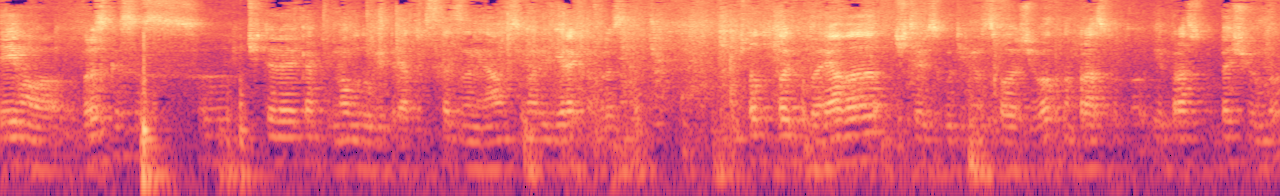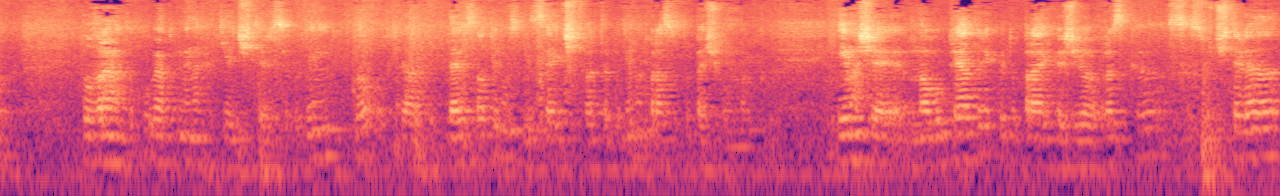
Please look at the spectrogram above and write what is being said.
е имала връзка с а, учителя, както и много други приятели. След заминаването си имали директна връзка, защото той подарява 40 години от своя живот на братството и братството беше умръл по времето, когато минаха тия 40 години, до 1984 година братството беше умръл. Имаше много приятели, които правиха жива връзка с учителя,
